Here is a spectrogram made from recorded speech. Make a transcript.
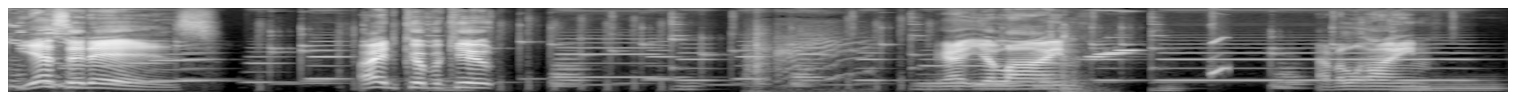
Yes, it is. All right, Koopa Koot. I got your line. Have a line.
